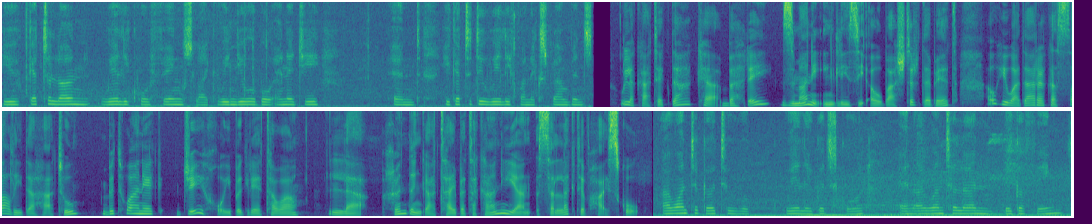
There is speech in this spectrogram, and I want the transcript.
you get to learn really cool things like renewable energy and you get to do really fun experiments و لە کاتێکدا کە بەهرەی زمانی ئینگلیزی ئەو باشتر دەبێت ئەو هیوادارە کە ساڵی داهاتوو بتوانێت جێی خۆی بگرێتەوە لە خوێندنگا تایبەتەکانی یان سەلکتیڤ های سکول. I want to go to a really good school and I want to learn bigger things.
